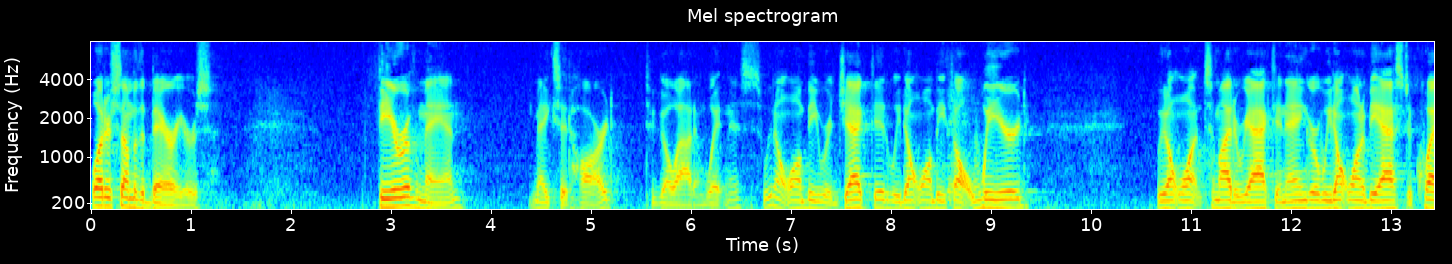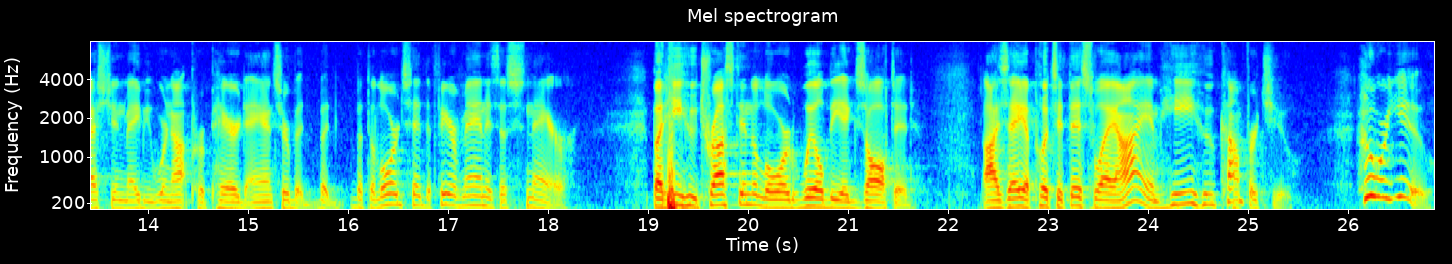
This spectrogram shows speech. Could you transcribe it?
What are some of the barriers? Fear of man makes it hard to go out and witness. We don't want to be rejected. We don't want to be thought weird. We don't want somebody to react in anger. We don't want to be asked a question maybe we're not prepared to answer. But, but, but the Lord said the fear of man is a snare. But he who trusts in the Lord will be exalted. Isaiah puts it this way I am he who comforts you. Who are you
